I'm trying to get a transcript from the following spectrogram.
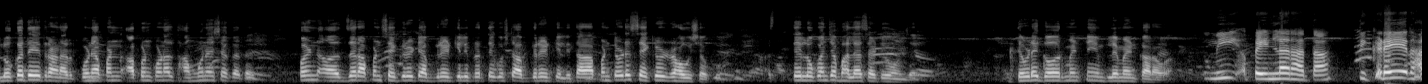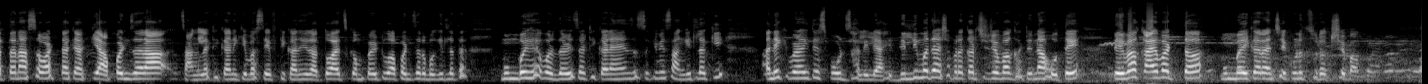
लोक ते येत राहणार. कोणी आपण आपण कोणाला थांबू नाही शकत आहे. पण जर आपण सेक्युरिटी अपग्रेड केली प्रत्येक गोष्ट अपग्रेड केली तर आपण तेवढे सेक्युर राहू शकू. ते लोकांच्या भल्यासाठी होऊन जाईल. तेवढे गव्हर्नमेंटने इम्प्लिमेंट करावं. तुम्ही पेणला राहता. तिकडे राहताना असं वाटतं का की आपण जरा चांगल्या ठिकाणी किंवा सेफ ठिकाणी राहतो? आज कंपेअर टू आपण जर बघितलं तर मुंबई हे वर्दळीचं ठिकाण आहे. जसं की मी सांगितलं की अनेक वेळा इथे स्फोट झालेले आहेत. दिल्लीमध्ये अशा प्रकारची जेव्हा घटना होते तेव्हा काय वाटतं मुंबईकरांची एकूणच सुरक्षेबाबत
